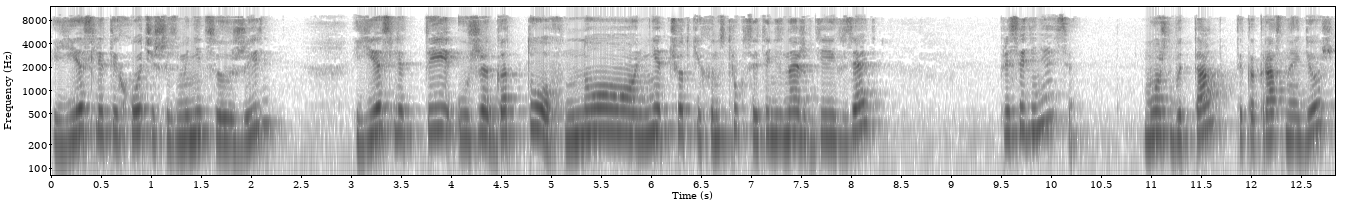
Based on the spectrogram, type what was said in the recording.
если ты хочешь изменить свою жизнь, если ты уже готов, но нет четких инструкций, ты не знаешь, где их взять, присоединяйся. Может быть, там ты как раз найдешь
